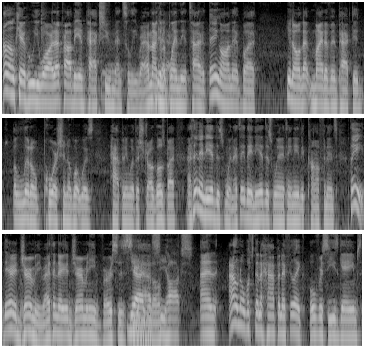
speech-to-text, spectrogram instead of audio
I don't care who you are. That probably impacts you mentally, right? I'm not going to blame the entire thing on it, but you know that might have impacted a little portion of what was happening with the struggles. But I think they needed this win. I think they needed this win. I think they needed confidence. I think they're in Germany, right? I think they're in Germany versus yeah, Seattle. Seahawks. And I don't know what's going to happen. I feel like overseas games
